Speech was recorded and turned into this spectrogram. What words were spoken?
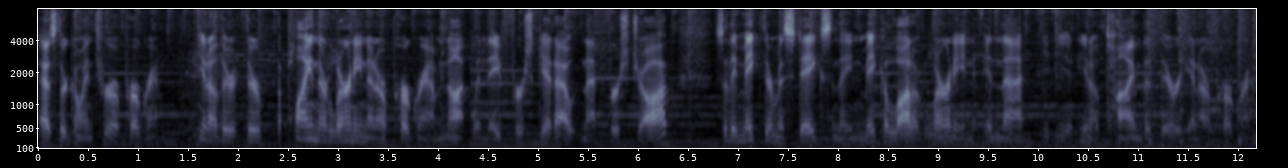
as they're going through our program. You know, they're, they're applying their learning in our program, not when they first get out in that first job. So they make their mistakes and they make a lot of learning in that you know, time that they're in our program.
